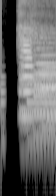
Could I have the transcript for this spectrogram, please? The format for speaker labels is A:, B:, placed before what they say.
A: I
